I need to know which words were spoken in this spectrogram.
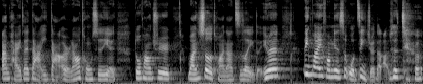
安排在大一、大二，然后同时也多方去玩社团啊之类的。因为另外一方面是我自己觉得啦，就是结合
